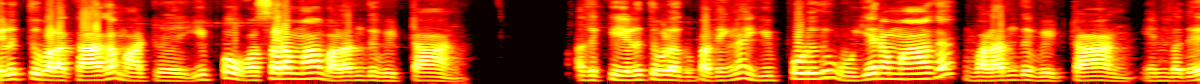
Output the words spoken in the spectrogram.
எழுத்து வழக்காக மாற்று. இப்போ ஒசரமாக வளர்ந்து விட்டான். அதுக்கு எழுத்து வழக்கு பார்த்தீங்கன்னா இப்பொழுது உயரமாக வளர்ந்து விட்டான் என்பது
